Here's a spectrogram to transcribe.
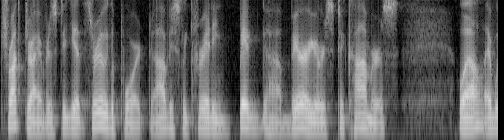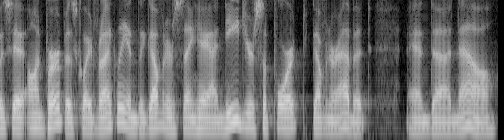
truck drivers to get through the port, obviously creating big uh, barriers to commerce. Well, it was uh, on purpose, quite frankly, and the governor's saying, "Hey, I need your support, Governor Abbott." And uh, now,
